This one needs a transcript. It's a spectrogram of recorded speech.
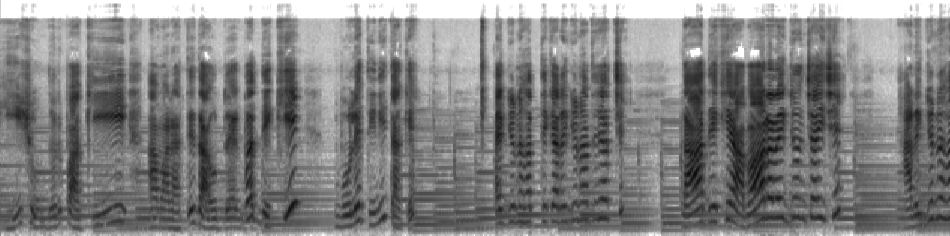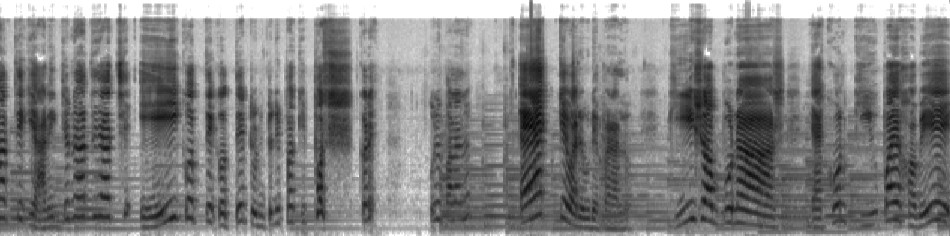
কি সুন্দর পাখি, আমার হাতে দাও তো একবার দেখি। বলে তিনি তাকে একজনের হাত থেকে আরেকজন হাতে যাচ্ছে। তা দেখে আবার আরেকজন চাইছে। আরেকজনের হাত থেকে আরেকজনের হাতে যাচ্ছে। এই করতে করতে টুনটুনি পাখি ফস করে উড়ে পালালো। একেবারে উড়ে পালালো। কি সর্বনাশ! এখন কি উপায় হবে?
